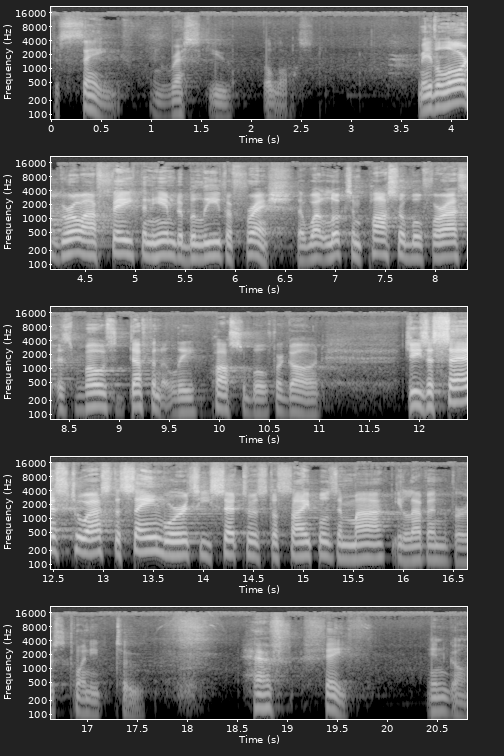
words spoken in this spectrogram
to save and rescue the lost. May the Lord grow our faith in Him to believe afresh that what looks impossible for us is most definitely possible for God. Jesus says to us the same words He said to His disciples in Mark 11, verse 22 Have faith in God.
